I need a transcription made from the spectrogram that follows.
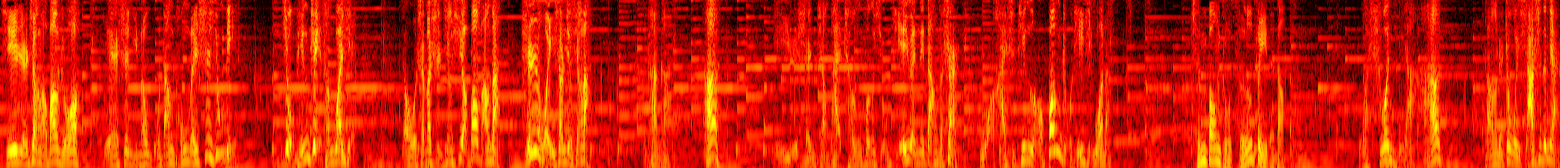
昔日郑老帮主也是你们武当同门师兄弟。”就凭这层关系，有什么事情需要帮忙的，直呼一声就行了。你看看，啊，你与神枪派程风雄结怨那档子事儿，我还是听老帮主提起过呢。陈帮主责备的道：“我说你呀，啊，当着众位侠士的面，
